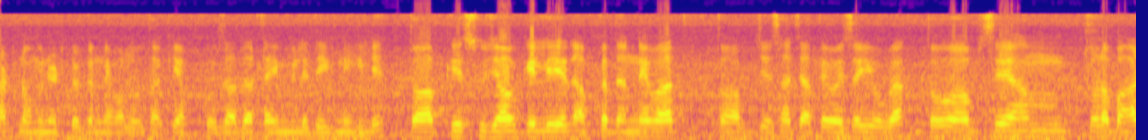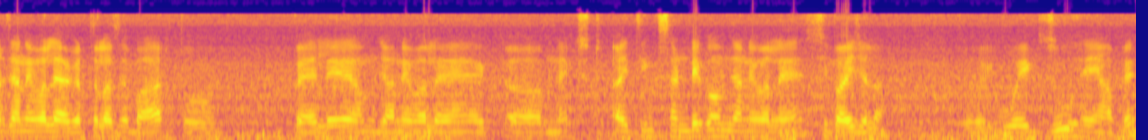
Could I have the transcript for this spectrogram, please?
आठ नौ मिनट का करने वाला हूँ, ताकि आपको ज़्यादा टाइम मिले देखने के लिए। तो आपके सुझाव के लिए आपका धन्यवाद। तो आप जैसा चाहते हो वैसा ही होगा। तो अब से हम थोड़ा बाहर जाने वाले हैं, अगरतला से बाहर। तो पहले हम जाने वाले हैं नेक्स्ट आई थिंक संडे को हम जाने वाले हैं, सिपाही जला। तो वो एक ज़ू है यहाँ पे।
